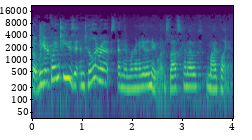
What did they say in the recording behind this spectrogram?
But we are going to use it until it rips and then we're going to get a new one. So that's kind of my plan.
